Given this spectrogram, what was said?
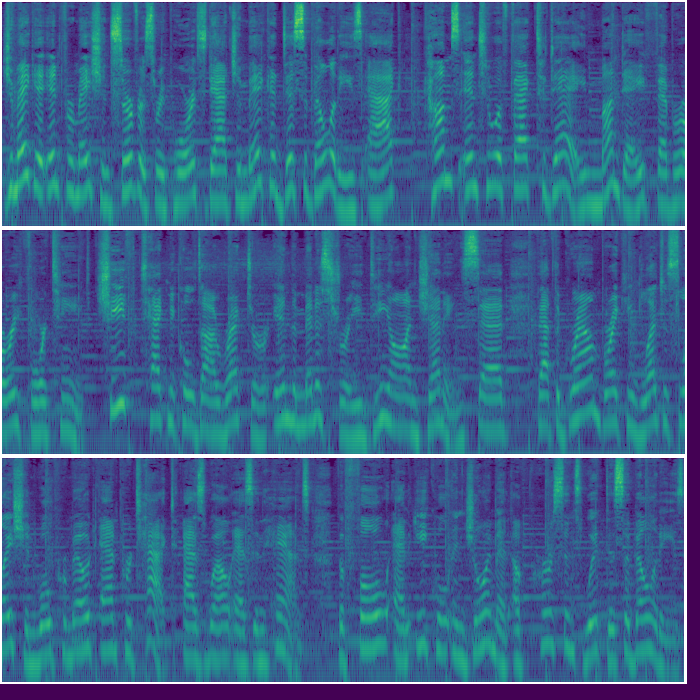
Jamaica Information Service reports that Jamaica Disabilities Act comes into effect today, Monday, February 14th. Chief Technical Director in the ministry, Dion Jennings, said that the groundbreaking legislation will promote and protect, as well as enhance, the full and equal enjoyment of persons with disabilities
